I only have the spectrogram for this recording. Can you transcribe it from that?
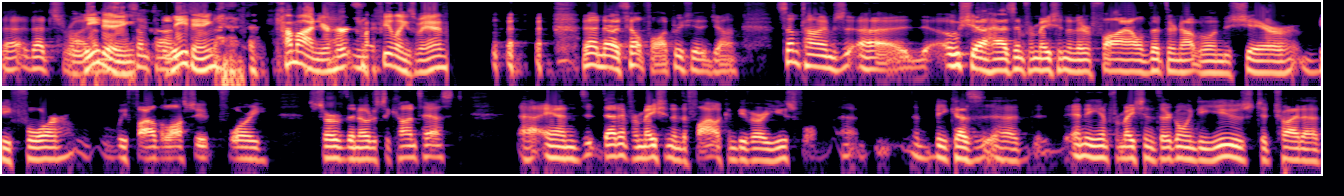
uh, that's right. Leading, I mean, sometimes... leading. Come on, you're hurting my feelings, man. Yeah, no, it's helpful. I appreciate it, John. Sometimes uh, OSHA has information in their file that they're not willing to share before we file the lawsuit, before we serve the notice of contest. Uh, and that information in the file can be very useful uh, because uh, any information that they're going to use to try to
